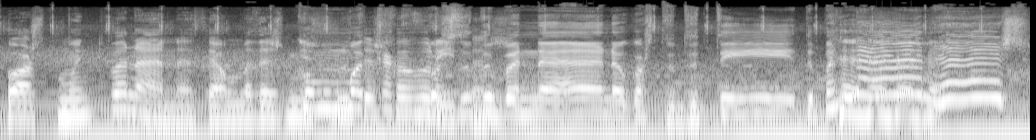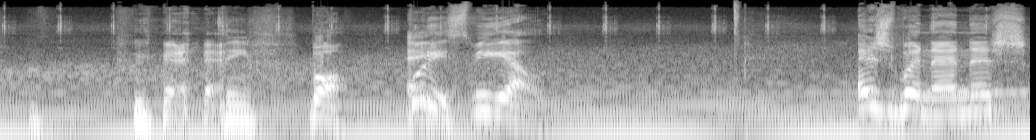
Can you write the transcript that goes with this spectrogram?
Gosto muito de bananas, é uma das minhas Como frutas macaco favoritas. gosta de banana, eu gosto de ti, de bananas. Sim. Bom, por É isso, Miguel, as bananas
